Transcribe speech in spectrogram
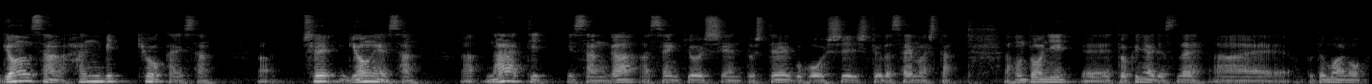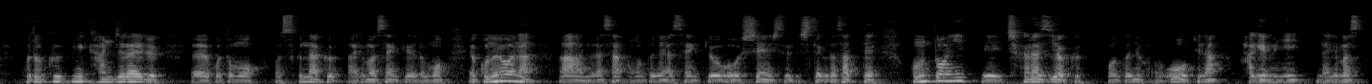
ギョンさん・ハンビッ協会さん、チェ・ギョンエさん、ナラティさんが選挙支援としてご奉仕してくださいました。本当に、時にはですね、とてもあの、孤独に感じられることも少なくありませんけれども、このような皆さん、本当に選挙を支援してくださって、本当に力強く、本当に大きな励みになります。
